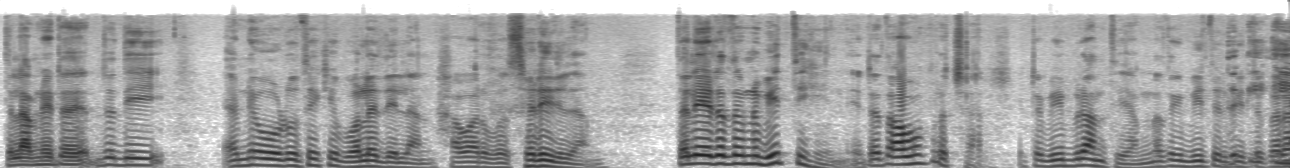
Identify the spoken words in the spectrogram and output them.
তাহলে আপনি এটা যদি এমনি ওড়ু থেকে বলে দিলাম হাওয়ার উপর ছেড়ে দিলাম তাহলে এটা তো কোনো ভিত্তিহীন এটা তো অপপ্রচার এটা বিভ্রান্তি আপনাদেরকে বিতর্কিত করা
